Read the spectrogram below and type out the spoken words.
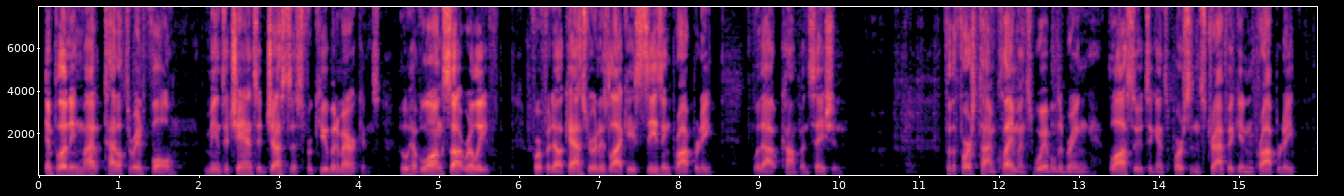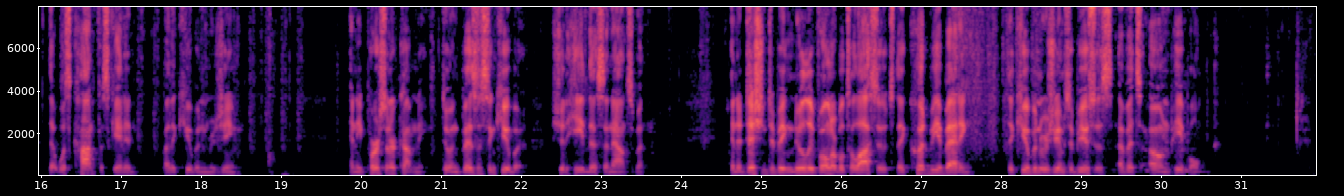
Implementing my Title III in full means a chance at justice for Cuban Americans who have long sought relief for Fidel Castro and his lackeys seizing property without compensation. For the first time, claimants were able to bring lawsuits against persons trafficking in property that was confiscated by the Cuban regime. Any person or company doing business in Cuba should heed this announcement. In addition to being newly vulnerable to lawsuits, they could be abetting the Cuban regime's abuses of its own people.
